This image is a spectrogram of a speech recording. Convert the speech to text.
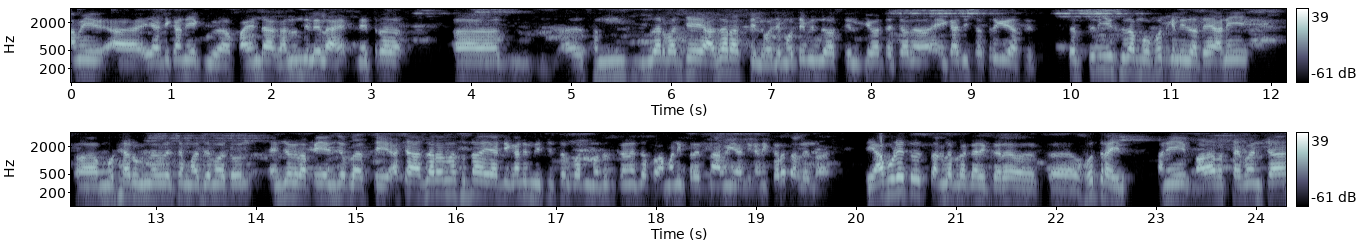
आम्ही या ठिकाणी एक पायंडा घालून दिलेला आहे. नेत्र संदर्भात जे आजार असतील म्हणजे मोतीबिंदू असतील किंवा त्याच्यावर एखादी शस्त्रक्रिया असेल तर ती सुद्धा मोफत केली जाते. आणि मोठ्या रुग्णालयाच्या माध्यमातून एन्जिओग्राफी एन्जिओप्लास्टी अशा आजारांना सुद्धा या ठिकाणी निश्चित स्वरूपात मदत करण्याचा प्रामाणिक प्रयत्न आम्ही या ठिकाणी करत आलेलो आहे. यापुढे तो चांगल्या प्रकारे कर होत राहील. आणि बाळासाहेबांच्या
